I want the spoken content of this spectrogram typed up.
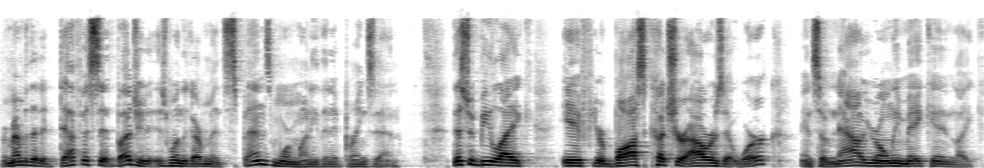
Remember that a deficit budget is when the government spends more money than it brings in. This would be like if your boss cuts your hours at work, and so now you're only making like,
